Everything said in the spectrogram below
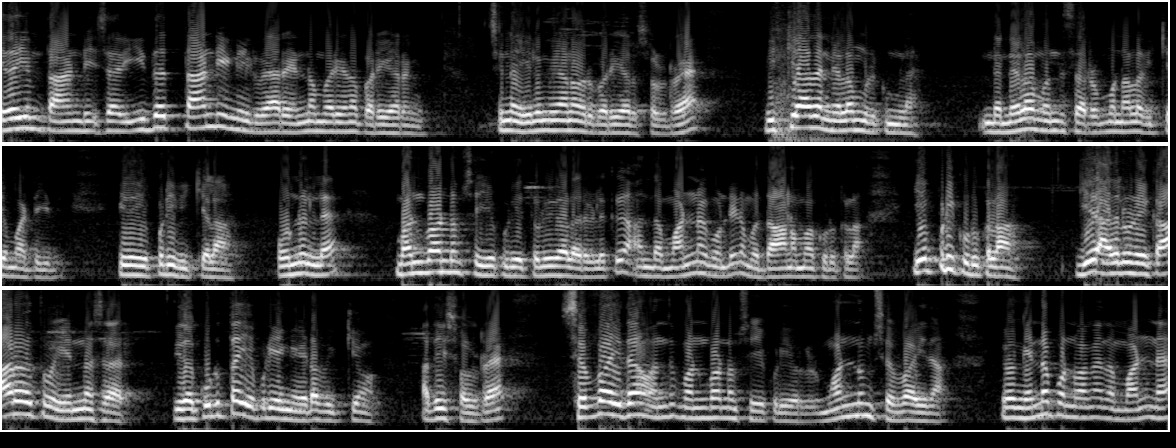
இதையும் தாண்டி சரி இதை தாண்டி எங்களுக்கு வேறு என்ன மாதிரியான பரிகாரங்கள் சின்ன எளிமையான ஒரு பரிகாரம் சொல்கிறேன் விற்காத நிலம் இருக்கும்ல. இந்த நிலம் வந்து சார் ரொம்ப நாளாக விற்க மாட்டேங்குது. இதை எப்படி விற்கலாம்? ஒன்றும் இல்லை. மண்பாண்டம் செய்யக்கூடிய தொழிலாளர்களுக்கு அந்த மண்ணை கொண்டே நம்ம தானமாக கொடுக்கலாம். எப்படி கொடுக்கலாம்? ஏ அதனுடைய காரகத்துவம் என்ன சார்? இதை கொடுத்தா எப்படி எங்கள் இடம் விற்கும்? அதை சொல்கிறேன் செவ்வாய் தான் வந்து மண்பாண்டம் செய்யக்கூடியவர்கள். மண்ணும் செவ்வாய் தான். இவங்க என்ன பண்ணுவாங்க? அந்த மண்ணை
